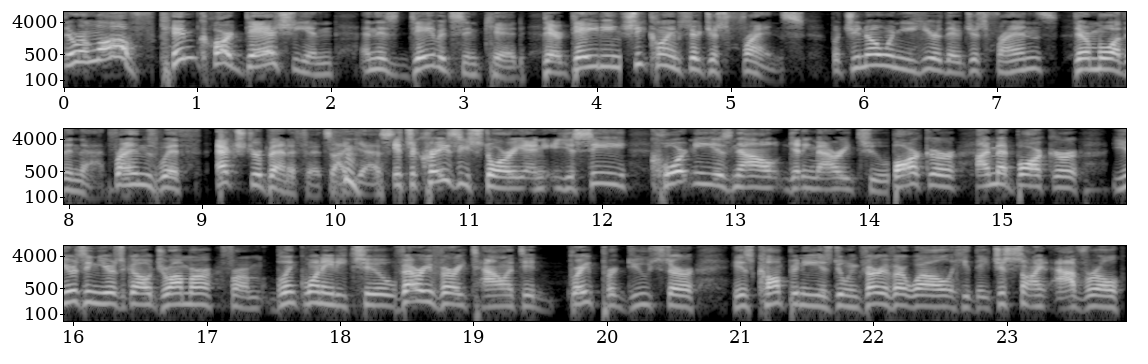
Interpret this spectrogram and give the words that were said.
They're in love. Kim Kardashian and this Davidson kid, they're dating. She claims they're just friends. But you know, when you hear they're just friends, they're more than that. Friends with extra benefits, I guess. it's a crazy story. And you see, Courtney is now getting married to Barker. I met Barker years and years ago, drummer from Blink 182. Very, very talented, great producer. His company is doing very, very well. He, they just signed Avril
